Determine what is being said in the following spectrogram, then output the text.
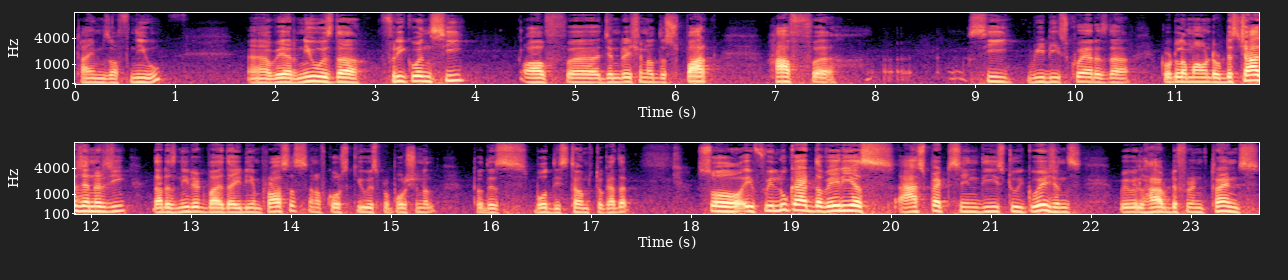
times of nu, uh, where nu is the frequency of uh, generation of the spark, half uh, C V d square is the total amount of discharge energy that is needed by the EDM process and of course, Q is proportional to this both these terms together. So, if we look at the various aspects in these two equations, we will have different trends.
